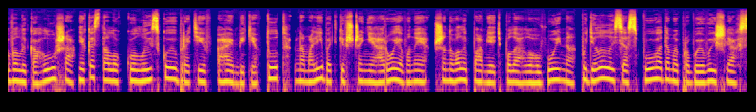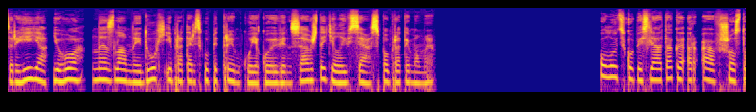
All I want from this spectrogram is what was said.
Велика Глуша, яке стало колискою братів Гембіків. Тут, на малій батьківщині героя, вони вшанували пам'ять полеглого воїна, поділилися спогадами про бойовий шлях Сергія, його незламний дух і братерську підтримку, якою він завжди ділився з побратимами. У Луцьку після атаки РФ 6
